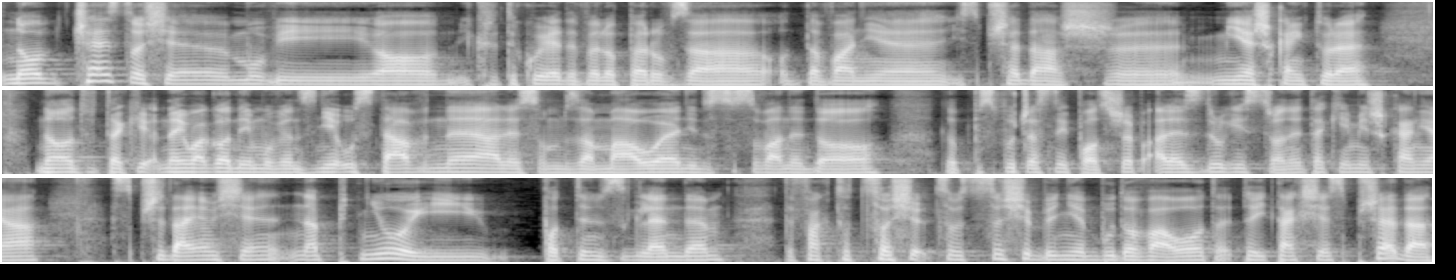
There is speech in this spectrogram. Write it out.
no, często się mówi o, i krytykuje deweloperów za oddawanie i sprzedaż e, mieszkań, które no takie najłagodniej mówiąc nieustawne, ale są za małe, niedostosowane do, do współczesnych potrzeb, ale z drugiej strony takie mieszkania sprzedają się na pniu i pod tym względem de facto co się, co, co się by nie budowało, to, to, i tak się sprzeda.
